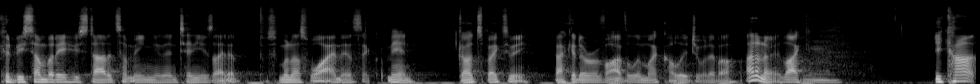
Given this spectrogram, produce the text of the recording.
Could be somebody who started something and then 10 years later someone else why and they're like, "Man, God spoke to me back at a revival in my college or whatever. I don't know. Like, you can't,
